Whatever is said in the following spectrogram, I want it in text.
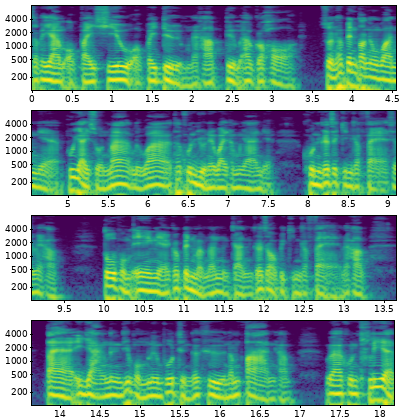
จะพยายามออกไปชิลออกไปดื่มนะครับ ดื่มแอลกอฮอล์ส่วนถ้าเป็นตอนกลางวันเนี่ยผู้ใหญ่ส่วนมากหรือว่าถ้าคุณอยู่ในวัยทำงานเนี่ยคุณก็จะกินกาแฟใช่ไหมครับ ตัวผมเองเนี่ยก็เป็นแบบนั้นเหมือนกัน ก็จะออกไปกินกาแฟนะครับ แต่อีกอย่างหนึ่งที่ผมลืมพูดถึงก็คือน้ำตาลครับเวลาคุณเครียด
